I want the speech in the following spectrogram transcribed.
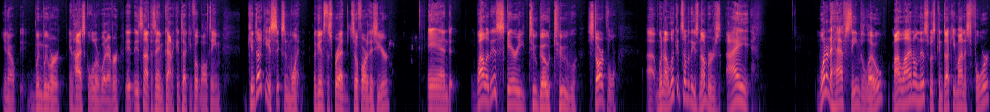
you know, when we were in high school or whatever. It, it's not the same kind of Kentucky football team. Kentucky is 6 and 1 against the spread so far this year. And while it is scary to go to Starkville, uh, when I look at some of these numbers, I one and a half seemed low. My line on this was Kentucky minus four,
